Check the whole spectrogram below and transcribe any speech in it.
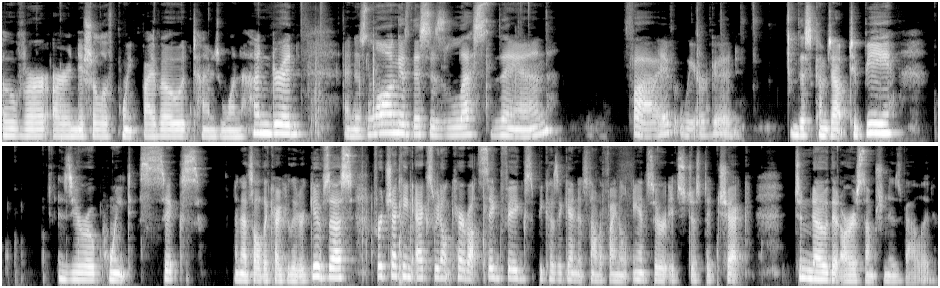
over our initial of 0.50 times 100. And as long as this is less than 5, we are good. This comes out to be 0.6 and that's all the calculator gives us. For checking x, we don't care about sig figs because again, it's not a final answer. It's just a check to know that our assumption is valid.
